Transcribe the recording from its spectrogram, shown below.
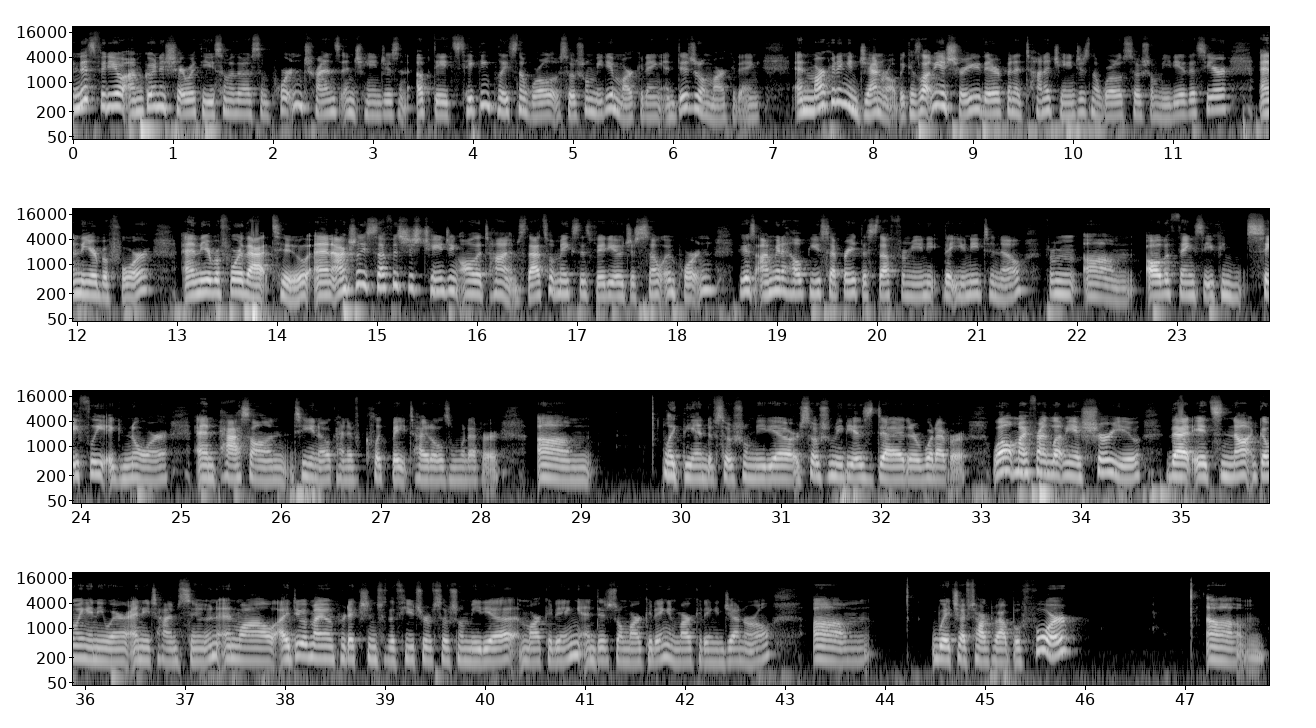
In this video, I'm going to share with you some of the most important trends and changes and updates taking place in the world of social media marketing and digital marketing and marketing in general. Because let me assure you, there have been a ton of changes in the world of social media this year and the year before, and the year before that too. And actually, stuff is just changing all the time. So that's what makes this video just so important because I'm going to help you separate the stuff from you need, that you need to know from um, all the things that you can safely ignore and pass on to, you know, kind of clickbait titles and whatever. Um, like the end of social media or social media is dead or whatever. Well, my friend, let me assure you that it's not going anywhere anytime soon. And while I do have my own predictions for the future of social media marketing and digital marketing and marketing in general, um, which I've talked about before, um,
